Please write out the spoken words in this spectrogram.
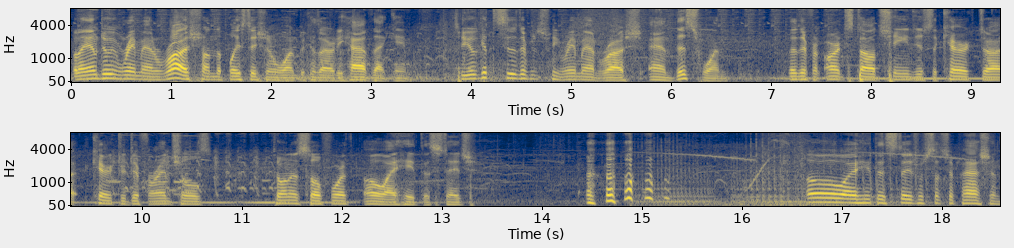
but I am doing Rayman Rush on the PlayStation 1 because I already have that game. So you'll get to see the difference between Rayman Rush and this one, the different art style changes, the character character differentials, so on and so forth. Oh, I hate this stage. oh, I hate this stage with such a passion.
